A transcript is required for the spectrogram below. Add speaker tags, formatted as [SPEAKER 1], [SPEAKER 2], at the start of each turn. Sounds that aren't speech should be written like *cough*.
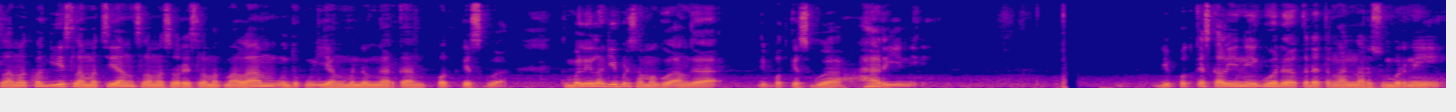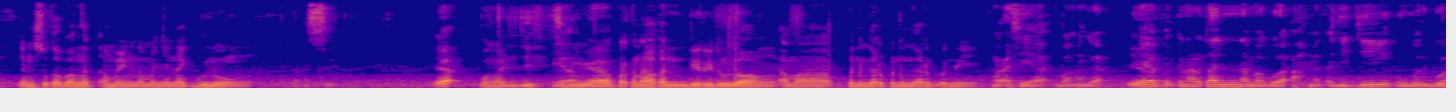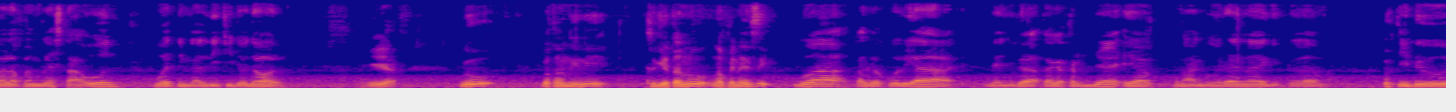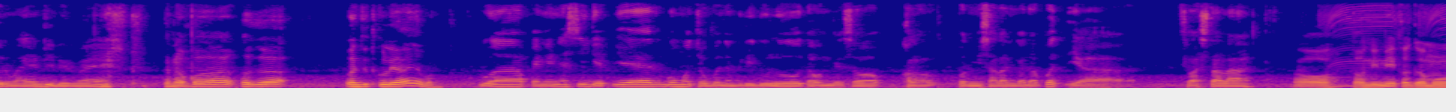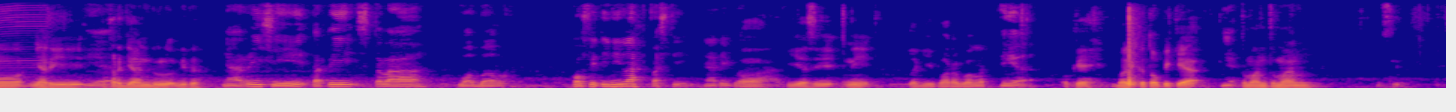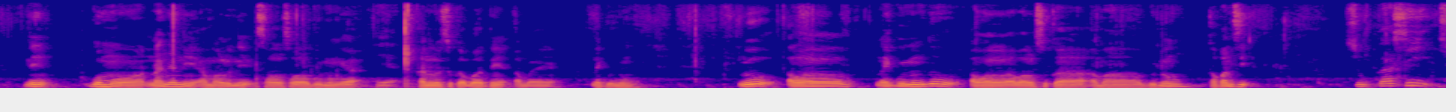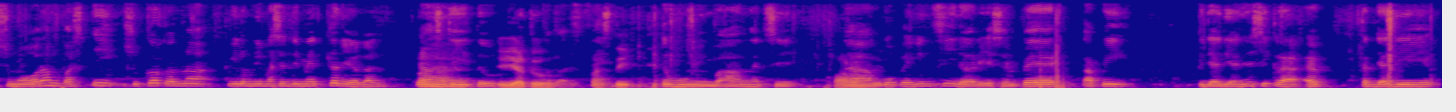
[SPEAKER 1] Selamat pagi, selamat siang, selamat sore, selamat malam untuk yang mendengarkan podcast gua. Kembali lagi bersama gua Angga di podcast gua hari ini. Di podcast kali ini gua ada kedatangan narasumber nih yang suka banget sama yang namanya naik gunung. Asik. Ya, Bang Haji Ji,
[SPEAKER 2] Ya.
[SPEAKER 1] sebelumnya perkenalkan diri dulu dong sama pendengar-pendengar gue nih.
[SPEAKER 2] Makasih ya Bang Angga.
[SPEAKER 1] Ya.
[SPEAKER 2] Ya, perkenalkan nama gua Ahmad Ajiji, umur gua 18 tahun, gua tinggal di Cidodol.
[SPEAKER 1] Iya. Lu bakalan ini kegiatan lu ngapain aja sih?
[SPEAKER 2] Gua kagak kuliah dan juga kagak kerja, ya pengangguran lah gitu lah. Tidur, main, tidur, main. *laughs*
[SPEAKER 1] Kenapa kagak lanjut kuliah aja, Bang?
[SPEAKER 2] Gua pengennya sih gap year, gua mau coba negeri dulu tahun besok. Kalau permisalan gak dapet ya swasta lah.
[SPEAKER 1] Oh, tahun ini kagak mau nyari
[SPEAKER 2] Iya.
[SPEAKER 1] pekerjaan dulu gitu.
[SPEAKER 2] Nyari sih, tapi setelah wabah covid inilah pasti nyari gua.
[SPEAKER 1] Wah, iya sih. Ini lagi parah banget.
[SPEAKER 2] Iya.
[SPEAKER 1] Oke, balik ke topik ya.
[SPEAKER 2] Iya.
[SPEAKER 1] Teman-teman. Nih, gue mau nanya nih sama lu nih soal-soal gunung ya.
[SPEAKER 2] Iya.
[SPEAKER 1] Kan lu suka banget nih sama naik gunung. Lu awal naik gunung tuh awal-awal suka sama gunung kapan sih?
[SPEAKER 2] Suka sih semua orang pasti suka karena film 5 cm ya kan?
[SPEAKER 1] Nah,
[SPEAKER 2] pasti itu.
[SPEAKER 1] Iya
[SPEAKER 2] Itu
[SPEAKER 1] tuh,
[SPEAKER 2] pasti.
[SPEAKER 1] pasti.
[SPEAKER 2] Itu booming banget sih.
[SPEAKER 1] Parah.
[SPEAKER 2] nah, gue pengen sih dari SMP tapi kejadiannya sih kela eh terjadi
